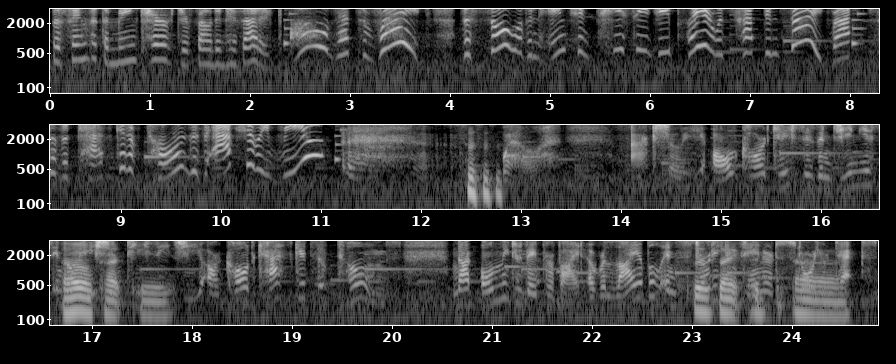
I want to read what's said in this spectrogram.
The thing that the main character found in his attic. oh, that's right. The soul of an ancient TCG player was trapped inside, right? So the casket of tomes is actually real? well, actually, all card cases in Genius Oh, Invocation card TCG are called Caskets of Tomes. Not only do they provide a reliable and sturdy it's like a- container to store your uh, decks,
